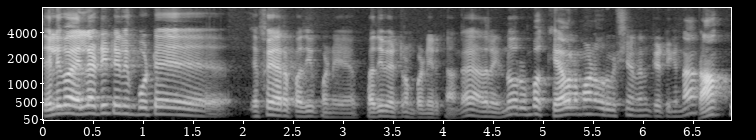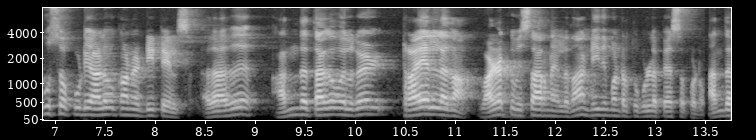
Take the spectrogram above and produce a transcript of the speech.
தெளிவாக எல்லா டீட்டெயிலையும் போட்டு எஃப்ஐஆரை பதிவு பண்ணி பதிவேற்றம் பண்ணியிருக்காங்க. அதில் இன்னும் ரொம்ப கேவலமான ஒரு விஷயம் என்னன்னு கேட்டிங்கன்னா நான் கூசக்கூடிய அளவுக்கான டீட்டெயில்ஸ் அதாவது அந்த தகவல்கள் ட்ரையலில் தான் வழக்கு விசாரணையில் தான் நீதிமன்றத்துக்குள்ளே பேசப்படும். அந்த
